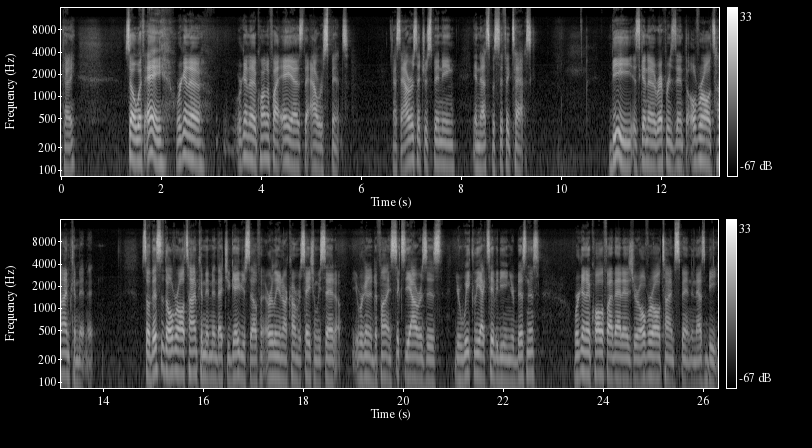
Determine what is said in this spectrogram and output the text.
Okay? So with a, we're to we're going to quantify a as the hours spent. That's the hours that you're spending in that specific task. B is going to represent the overall time commitment. So this is the overall time commitment that you gave yourself. Early in our conversation, we said uh, we're going to define 60 hours as your weekly activity in your business we're going to qualify that as your overall time spent, and that's B.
